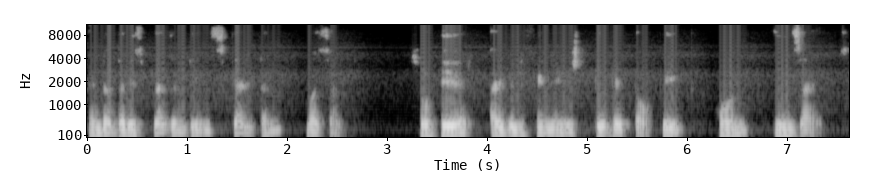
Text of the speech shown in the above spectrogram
and other is present in skeleton muscle. So here I will finish today topic on enzymes.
